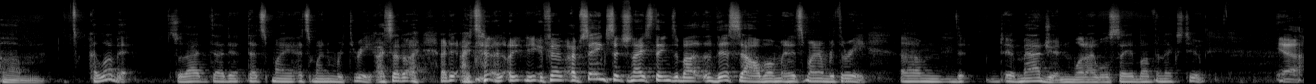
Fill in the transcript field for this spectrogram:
um, I love it. So that that that's my that's my number three. I said I I, did, I if I'm saying such nice things about this album and it's my number three. Um, th- imagine what I will say about the next two. Yeah.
